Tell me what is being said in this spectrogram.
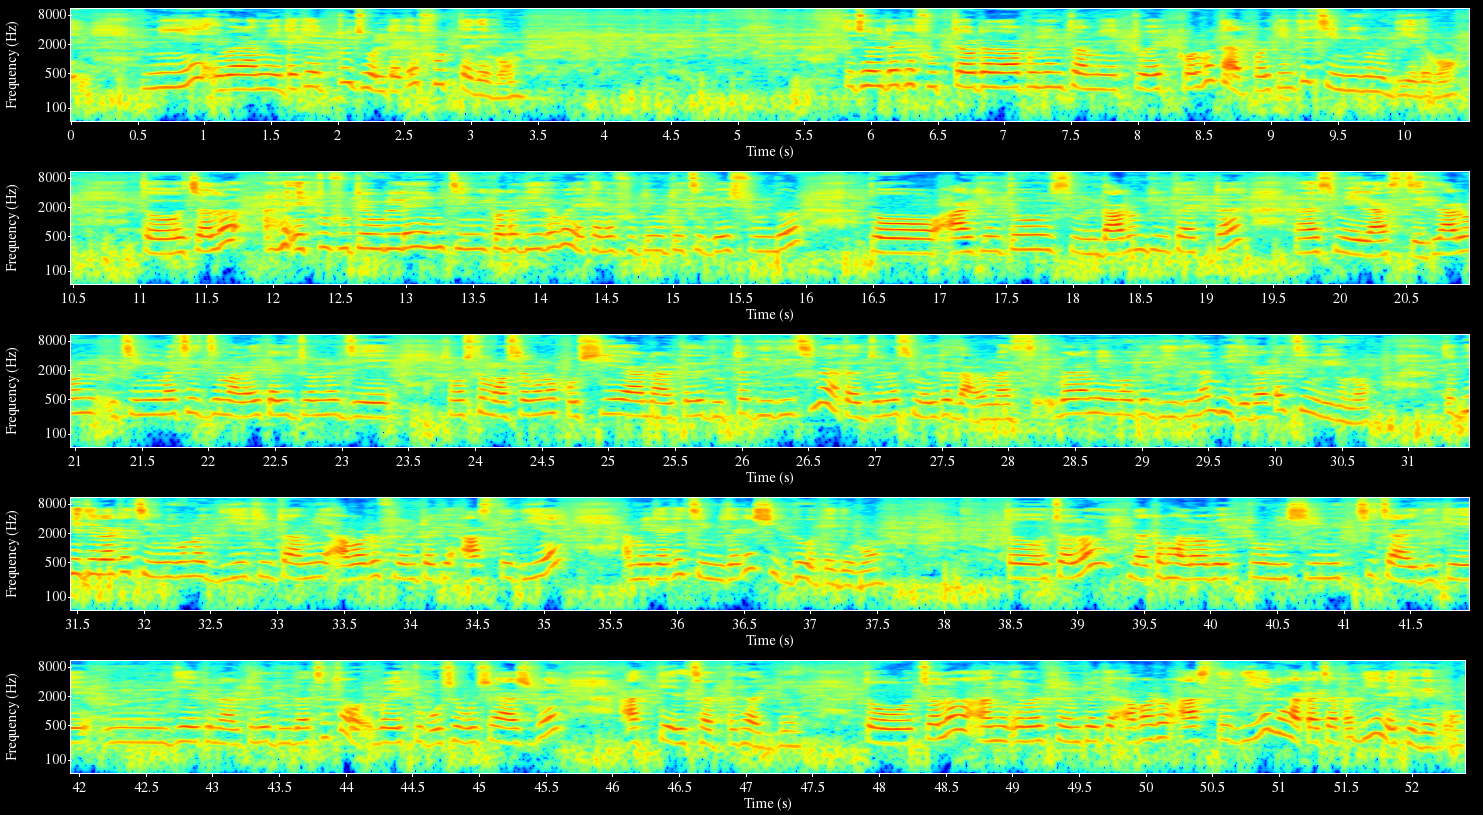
নিয়ে এবার আমি এটাকে একটু ঝোলটাকে ফুটতে দেবো। তো ঝোলটাকে ফুটতে ওটা দেওয়া পর্যন্ত আমি একটু ওয়েট করব, তারপর কিন্তু চিংড়িগুলো দিয়ে দেবো। তো চলো, একটু ফুটে উঠলেই আমি চিংড়ি কটা দিয়ে দেবো, এখানে ফুটে উঠেছে বেশ সুন্দর। তো আর কিন্তু দারুণ কিন্তু একটা স্মেল আসছে। দারুণ চিংড়ি মাছের যে মালাইকারির জন্য যে সমস্ত মশলাগুলো কষিয়ে আর নারকেলের দুধটা দিয়ে দিয়েছি না, তার জন্য স্মেলটা দারুণ আসছে। এবার আমি এর মধ্যে দিয়ে দিলাম ভেজে রাখা চিংড়িগুলো। তো ভেজে রাখা চিংড়িগুলো দিয়ে কিন্তু আমি আবারও ফ্লেমটাকে আস্তে দিয়ে আমি এটাকে চিংড়িটাকে সিদ্ধ হতে দেব। তো চলো, দেখো ভালোভাবে একটু মিশিয়ে নিচ্ছি চারিদিকে। যেহেতু নারকেলের দুধ আছে তো, এবার একটু বসে বসে আসবে আর তেল ছাড়তে থাকবে। তো চলো, আমি এবার ফ্লেমটাকে আবারও আস্তে দিয়ে ঢাকা চাপা দিয়ে রেখে দেবো।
